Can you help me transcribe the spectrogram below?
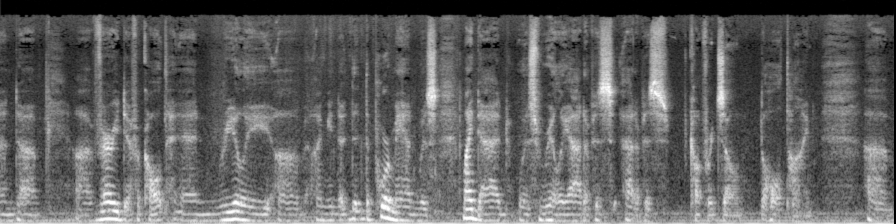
and uh, uh, very difficult and really, um, I mean, the, the, the, poor man was. My dad was really out of his out of his comfort zone the whole time. Um,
